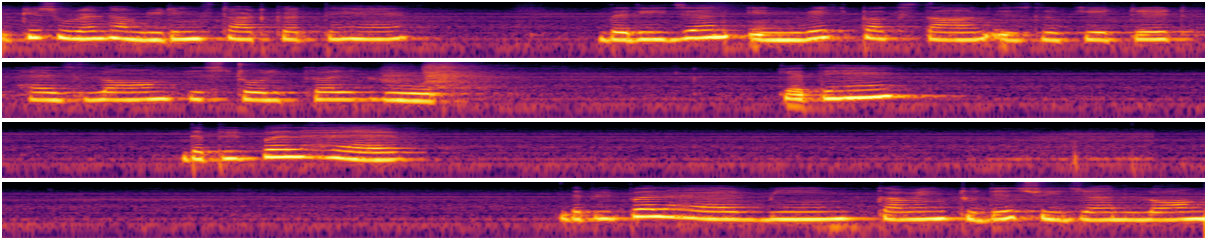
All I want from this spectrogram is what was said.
ओके स्टूडेंट हम रीडिंग स्टार्ट करते हैं। The region in which Pakistan is located has long historical root कहते हैं the people have the people have been coming to this region long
